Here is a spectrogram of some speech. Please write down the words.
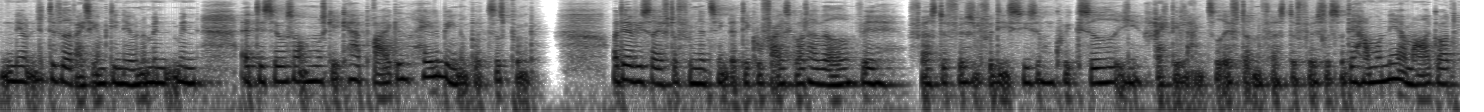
nævner, det ved jeg faktisk ikke, om de nævner, men, men at det ser ud som, at hun måske kan have brækket halebenet på et tidspunkt. Og det har vi så efterfølgende tænkt, at det kunne faktisk godt have været ved første fødsel, fordi Sisse hun kunne ikke sidde i rigtig lang tid efter den første fødsel, så det harmonerer meget godt.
